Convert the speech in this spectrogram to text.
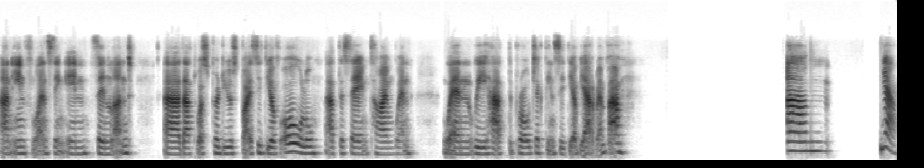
and influencing in Finland. Uh, that was produced by City of Oulu at the same time when when we had the project in City of Järvenpää. Um, yeah,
